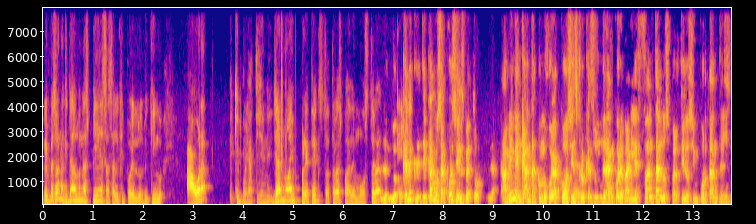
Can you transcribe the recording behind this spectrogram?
Le empezaron a quitar algunas piezas al equipo de los vikingos. Ahora equipo ya tiene, ya no hay pretexto atrás para demostrar. Lo, que... le criticamos a Cousins, Beto? A mí me encanta cómo juega Cousins, creo que es un gran coreback, le faltan los partidos importantes,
